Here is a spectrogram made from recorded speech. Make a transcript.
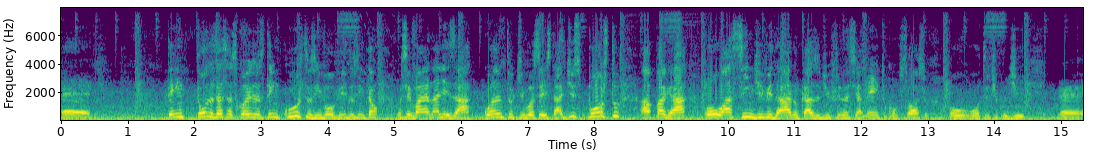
é, tem todas essas coisas, tem custos envolvidos, então você vai analisar quanto que você está disposto a pagar ou a se endividar no caso de financiamento, consórcio ou outro tipo de, é,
